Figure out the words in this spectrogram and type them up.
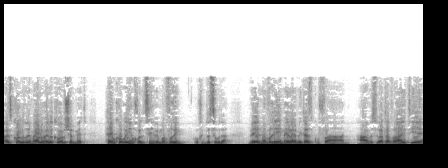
אז כל הדברים הללו, אלה קוראים של מת. הם קוראים, חולצים ומברים, עורכים את הסעודה. ואין מברים אלא על מיטה זקופה. וסעודת הבראה היא תהיה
